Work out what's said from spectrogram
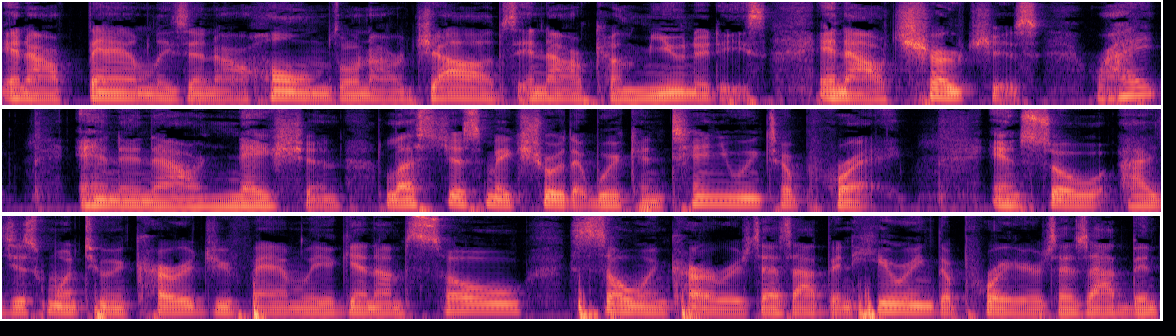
in our families, in our homes, on our jobs, in our communities, in our churches, right? And in our nation. Let's just make sure that we're continuing to pray and so I just want to encourage you, family. Again, I'm so, so encouraged as I've been hearing the prayers, as I've been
